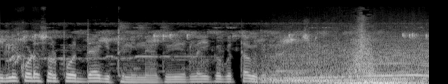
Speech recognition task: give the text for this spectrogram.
ಇಲ್ಲಿ ಕೂಡ ಸ್ವಲ್ಪ ಒದ್ದೆ ಆಗಿತ್ತು ನಿನ್ನೆ ಅದು. ಎಲ್ಲ ಈಗ ಗೊತ್ತಾಗೋದಿಲ್ಲ ಅಷ್ಟು.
